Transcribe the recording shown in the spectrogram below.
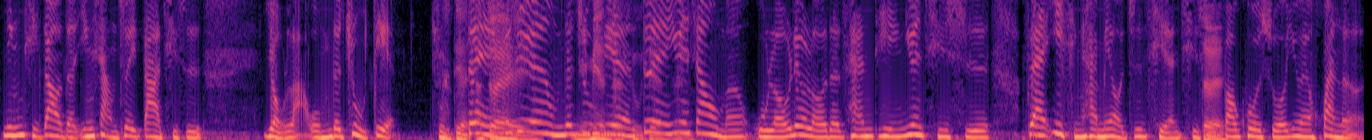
您提到的影响最大，其实。有啦，我们的驻店住店对，对歌剧院我们的住店，对，因为嗯像我们五楼、六楼的餐厅，因为其实，在疫情还没有之前，其实包括说，因为换了。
